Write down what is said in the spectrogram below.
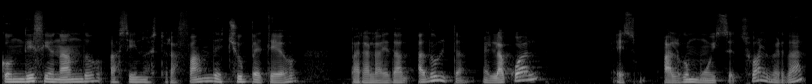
condicionando así nuestro afán de chupeteo para la edad adulta, en la cual es algo muy sexual, ¿verdad?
